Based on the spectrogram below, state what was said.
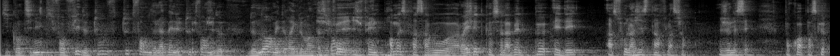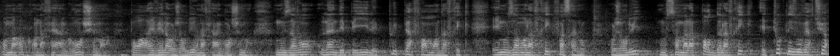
qui continuent, qui font fi de toute forme de label, de toute forme de, normes et de réglementation. Je fais, une promesse face à vous, Rachid, que ce label peut aider à soulager cette inflation. Je le sais. Pourquoi? Parce qu'au Maroc, on a fait un grand chemin. Pour arriver là aujourd'hui, on a fait un grand chemin. Nous avons l'un des pays les plus performants d'Afrique. Et nous avons l'Afrique face à nous. Aujourd'hui, nous sommes à la porte de l'Afrique et toutes les ouvertures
